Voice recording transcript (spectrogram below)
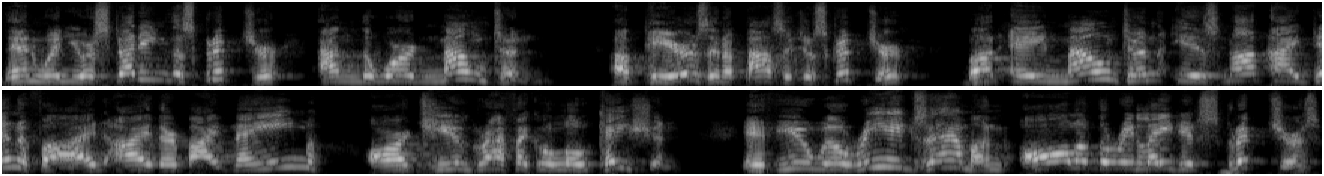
Then when you're studying the scripture and the word mountain appears in a passage of scripture, but a mountain is not identified either by name or geographical location. If you will re-examine all of the related scriptures,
